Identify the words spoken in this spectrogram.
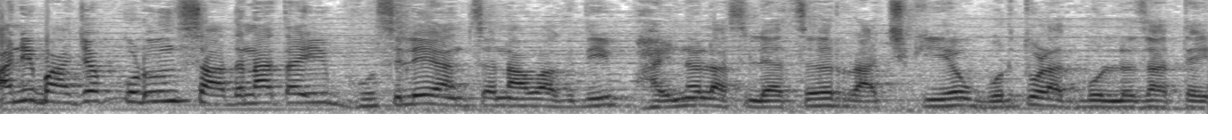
आणि भाजपकडून साधनाताई भोसले यांचं नाव अगदी फायनल असल्याचं राजकीय वर्तुळात बोललं जाते.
